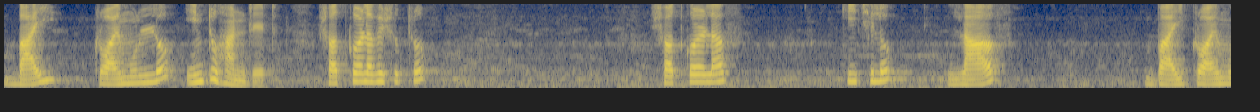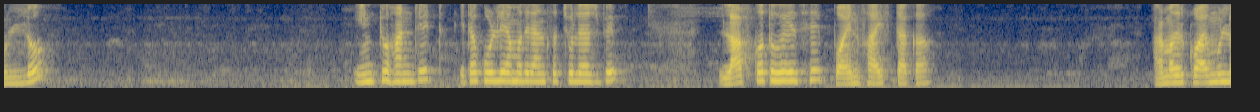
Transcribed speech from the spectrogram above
বাই ক্রয় মূল্য ইন্টু হান্ড্রেড শতকরা লাভের সূত্র? শতকরা লাভ কী ছিল? লাভ বাই ক্রয় মূল্য ইন্টু হান্ড্রেড এটা করলে আমাদের অ্যান্সার চলে আসবে। লাভ কত হয়েছে? পয়েন্ট ফাইভ টাকা। আমাদের ক্রয় মূল্য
